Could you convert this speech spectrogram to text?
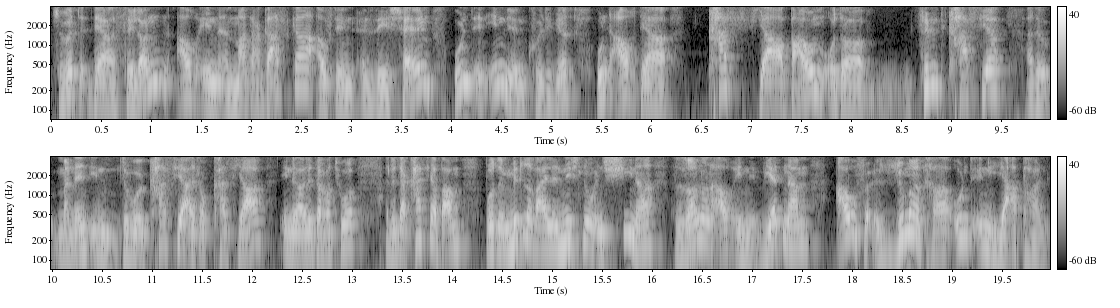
So wird der Ceylon auch in Madagaskar, auf den Seychellen und in Indien kultiviert und auch der Cassia Baum oder Zimtkassie, also man nennt ihn sowohl Cassia als auch Cassia in der Literatur. Also der Cassia Baum wurde mittlerweile nicht nur in China, sondern auch in Vietnam, auf Sumatra und in Japan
